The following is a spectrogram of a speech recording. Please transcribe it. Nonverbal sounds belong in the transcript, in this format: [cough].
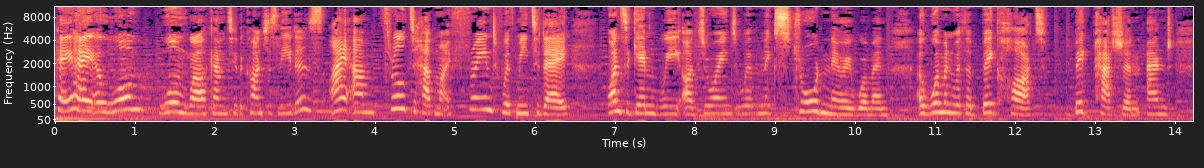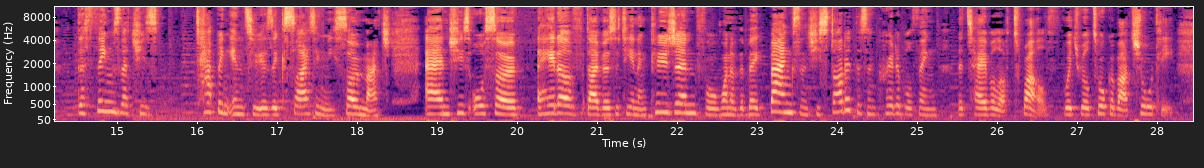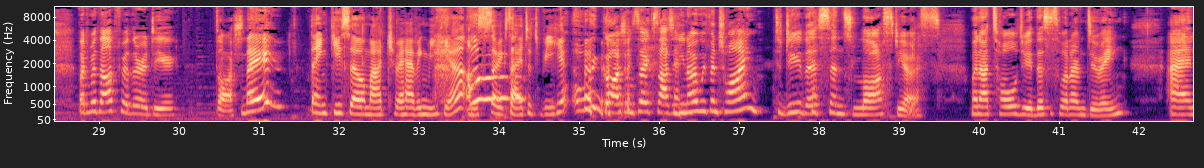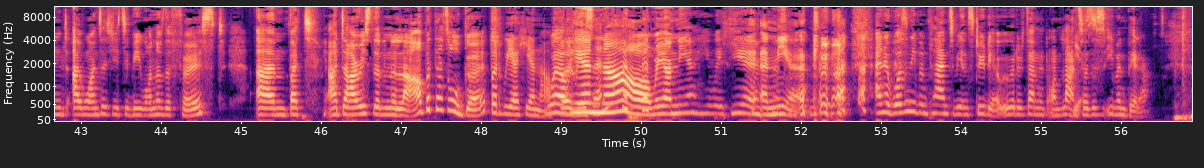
Hey, hey, a warm, warm welcome to the Conscious Leaders. I am thrilled to have my friend with me today. Once again, we are joined with an extraordinary woman, a woman with a big heart, big passion, and the things that she's tapping into is exciting me so much. And she's also a head of diversity and inclusion for one of the big banks. And she started this incredible thing, the Table of 12, which we'll talk about shortly. But without further ado, Dharshni. Thank you so much for having me here. I'm Oh. so [gasps] excited to be here. Oh my gosh, I'm so [laughs] excited. You know, we've been trying to do this since last year. Yes. When I told you this is what I'm doing. And I wanted you to be one of the first. Um, but our diaries didn't allow, but that's all good. But we are here now. A here reason. now. [laughs] We are near. We're here and near. [laughs] [laughs] and it wasn't even planned to be in studio. We would have done it online. So this is even better.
